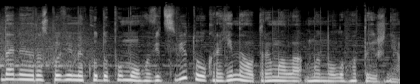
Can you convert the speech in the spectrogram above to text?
Далі розповім, яку допомогу від світу Україна отримала минулого тижня.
